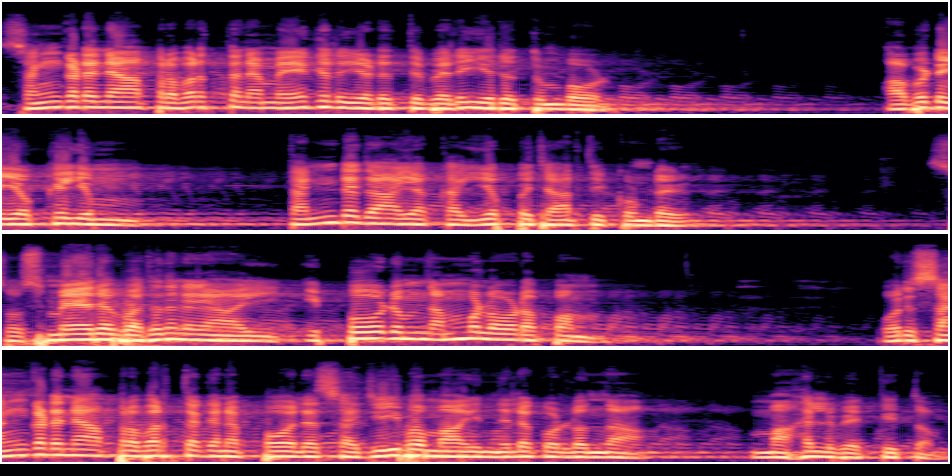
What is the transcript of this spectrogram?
സംഘടനാ പ്രവർത്തന മേഖലയെടുത്ത് വിലയിരുത്തുമ്പോൾ അവിടെയൊക്കെയും തന്റെതായ കയ്യൊപ്പ് ചാർത്തിക്കൊണ്ട് സുസ്മേരവധനായി ഇപ്പോഴും നമ്മളോടൊപ്പം ഒരു സംഘടനാ പ്രവർത്തകനെ പോലെ സജീവമായി നിലകൊള്ളുന്ന മഹൽ വ്യക്തിത്വം.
